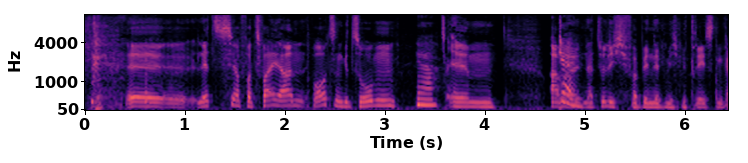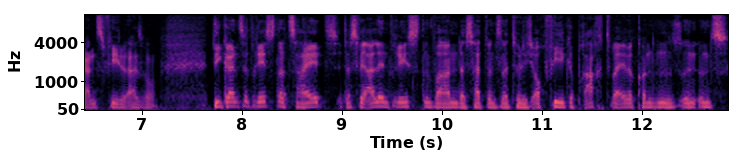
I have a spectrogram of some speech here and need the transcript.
äh, letztes Jahr vor zwei Jahren nach Bautzen gezogen. Ja. Ähm, aber Geil. natürlich verbindet mich mit Dresden ganz viel. Also die ganze Dresdner Zeit, dass wir alle in Dresden waren, das hat uns natürlich auch viel gebracht, weil wir konnten uns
